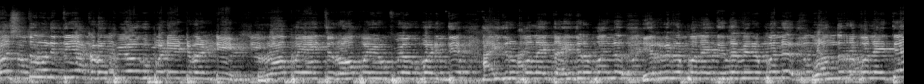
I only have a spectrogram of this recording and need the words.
వస్తువుని తీ అక్కడ ఉపయోగపడేటువంటి రూపాయి అయితే రూపాయి ఉపయోగపడింది ఐదు రూపాయలు అయితే ఐదు రూపాయలు ఇరవై రూపాయలు అయితే ఇరవై రూపాయలు వంద రూపాయలు అయితే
